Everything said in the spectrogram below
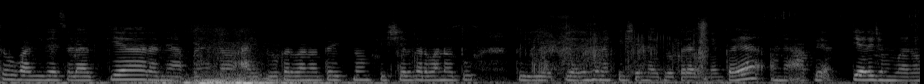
તો વાગી ગયા સાડા અગિયાર અને આપણે આઈબ્રો કરવાનો હતો, એકનો ફેશિયલ કરવાનો હતું. તો એ અત્યારે છે ને ફેશિયલ આઈબ્રો કરાવીને ગયા અને આપણે અત્યારે જમવાનો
